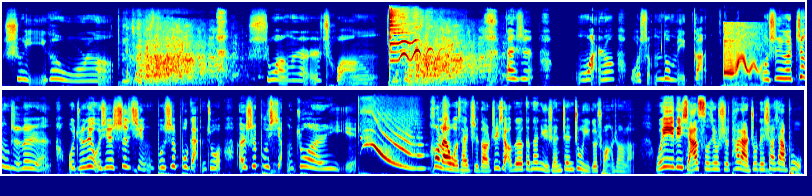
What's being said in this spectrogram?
睡一个屋了。双人床，但是晚上我什么都没干。我是一个正直的人，我觉得有些事情不是不敢做，而是不想做而已。后来我才知道，这小子跟他女神真住一个床上了，唯一的瑕疵就是他俩住的上下铺，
